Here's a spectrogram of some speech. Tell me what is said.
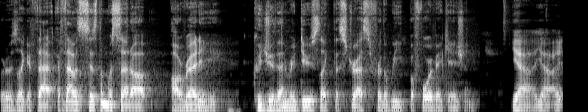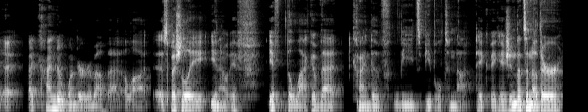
But it was like if that if that was system was set up already could you then reduce like the stress for the week before vacation? Yeah yeah i i, I kind of wonder about that a lot especially you know if if the lack of that kind of leads people to not take vacation. That's another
